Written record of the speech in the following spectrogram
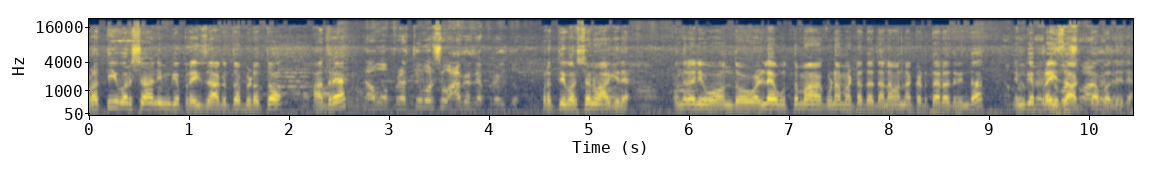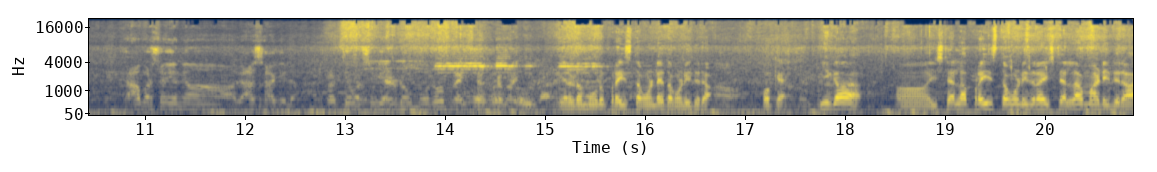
ಪ್ರತಿ ವರ್ಷ ನಿಮಗೆ ಪ್ರೈಸ್ ಆಗುತ್ತೋ ಬಿಡುತ್ತೋ ಆದರೆ ನಾವು ಪ್ರತಿ ವರ್ಷ ಆಗದೆ ಪ್ರೈಸ್ ಪ್ರತಿ ವರ್ಷವೂ ಆಗಿದೆ. ಅಂದರೆ ನೀವು ಒಂದು ಒಳ್ಳೆ ಉತ್ತಮ ಗುಣಮಟ್ಟದ ದನವನ್ನು ಕಟ್ತಾ ಇರೋದ್ರಿಂದ ನಿಮಗೆ ಪ್ರೈಸ್ ಆಗ್ತಾ ಬಂದಿದೆ. ಯಾವ ವರ್ಷ ಏನು ಲಾಸ್ ಆಗಿಲ್ಲ. ಪ್ರತಿ ವರ್ಷ ಎರಡು ಮೂರು ಪ್ರೈಸ್ ಎರಡು ಮೂರು ಪ್ರೈಸ್ ತಗೊಂಡೇ ತಗೊಂಡಿದ್ದೀರಾ? ಓಕೆ ಈಗ ಇಷ್ಟೆಲ್ಲ ಪ್ರೈಸ್ ತಗೊಂಡಿದ್ದೀರಾ ಇಷ್ಟೆಲ್ಲ ಮಾಡಿದ್ದೀರಾ?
